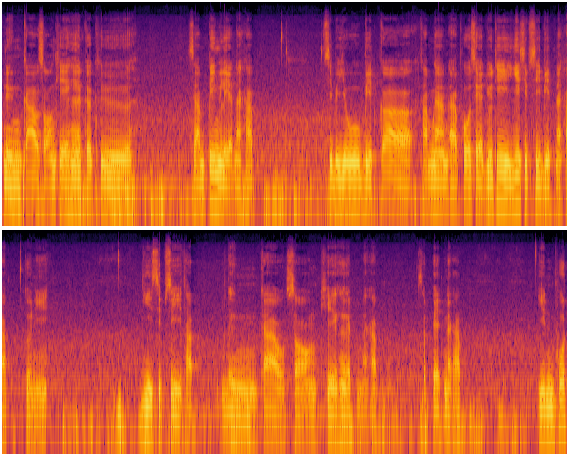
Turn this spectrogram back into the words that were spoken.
192 kHz ก็คือ sampling rate นะครับ CPU บิตก็ทำงานเอ่อ process อยู่ที่ 24บิตนะครับ ตัวนี้ 24ทับ192 kHz นะครับ สเปคนะครับ input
